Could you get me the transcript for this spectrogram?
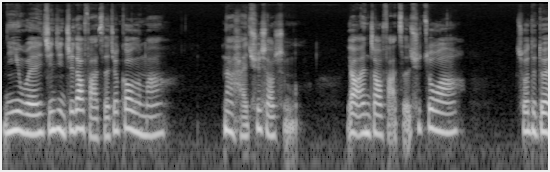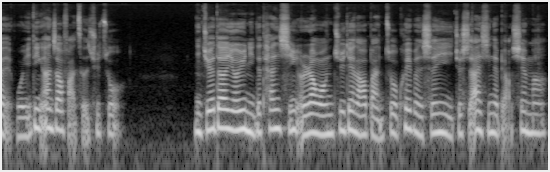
你以为仅仅知道法则就够了吗？那还缺少什么？要按照法则去做啊！说的对，我一定按照法则去做。你觉得由于你的贪心而让玩具店老板做亏本生意，就是爱心的表现吗？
